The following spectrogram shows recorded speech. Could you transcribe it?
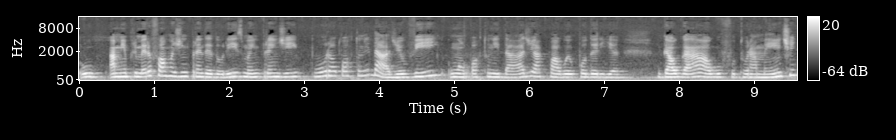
o- a minha primeira forma de empreendedorismo eu empreendi por oportunidade. Eu vi uma oportunidade a qual eu poderia galgar algo futuramente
